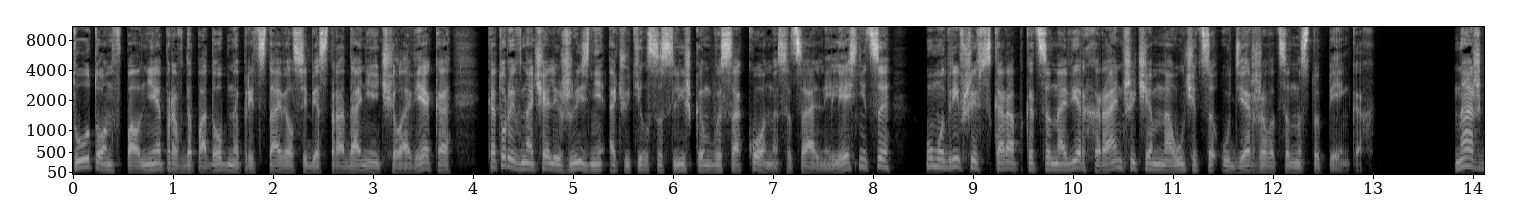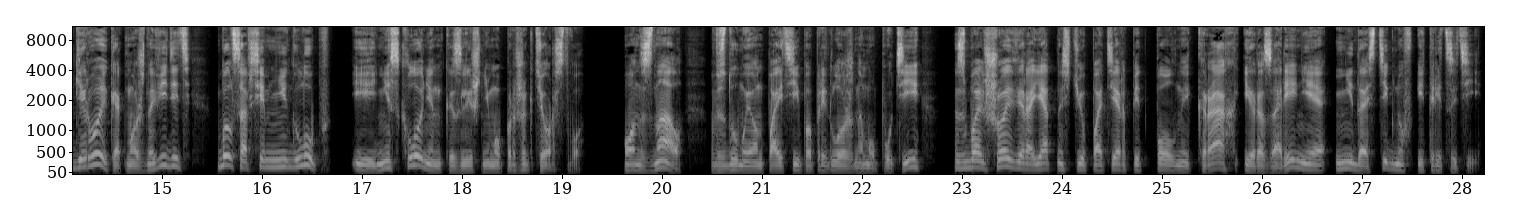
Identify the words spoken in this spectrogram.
Тут он вполне правдоподобно представил себе страдания человека, который в начале жизни очутился слишком высоко на социальной лестнице, умудрившись вскарабкаться наверх раньше, чем научится удерживаться на ступеньках. Наш герой, как можно видеть, был совсем не глуп и не склонен к излишнему прожектерству. Он знал, вздумая он пойти по предложенному пути, с большой вероятностью потерпит полный крах и разорение, не достигнув и 30.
